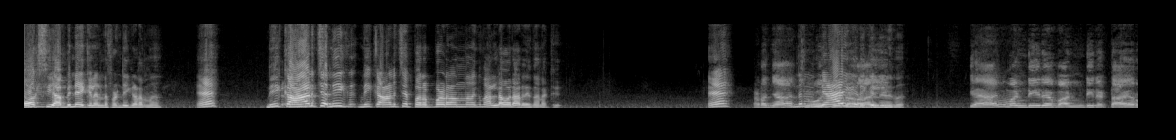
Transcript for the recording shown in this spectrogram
ഓക്സി അഭിനയിക്കല എന്റെ ഫ്രണ്ടിൽ കിടന്ന്? ഏ? നീ കാണിച്ച നീ നീ കാണിച്ച പെറപ്പെടാന്ന് നിനക്ക് നല്ലപോലെ അറിയാം നിനക്ക്. ഏ? ന്യായീകരിക്കലിരുന്ന് ഗ്യാങ് വണ്ടിയുടെ വണ്ടിയുടെ ടയർ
